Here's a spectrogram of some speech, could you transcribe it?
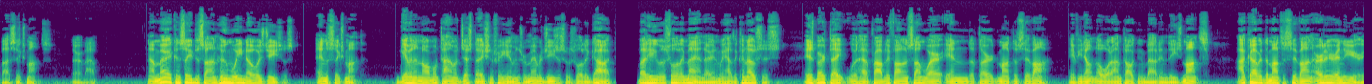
by six months, thereabout. Now Mary conceived a son whom we know as Jesus in the sixth month. Given a normal time of gestation for humans, remember Jesus was fully God, but he was fully man there, and we have the kenosis. His birth date would have probably fallen somewhere in the third month of Sivan. If you don't know what I'm talking about in these months, I covered the month of Sivan earlier in the year.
